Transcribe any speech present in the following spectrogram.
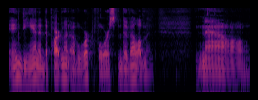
Indiana Department of Workforce Development. Now,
